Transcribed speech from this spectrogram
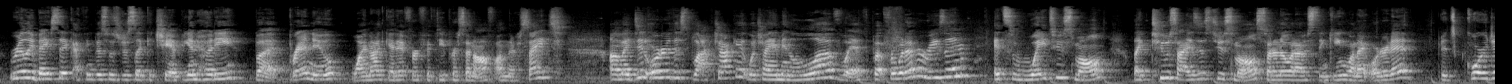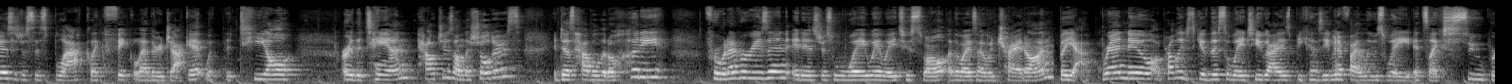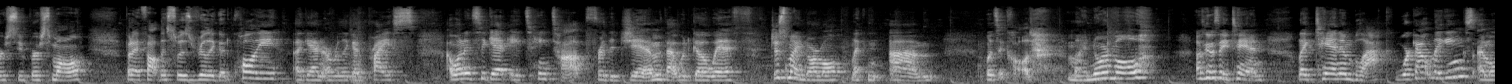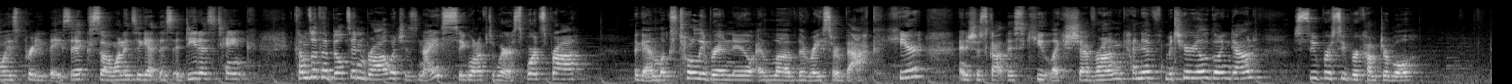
Really basic. I think this was just like a champion hoodie, but brand new. Why not get it for 50% off on their site? Um, I did order this black jacket, which I am in love with, but for whatever reason, it's way too small, like two sizes too small, so I don't know what I was thinking when I ordered it. But it's gorgeous. It's just this black like fake leather jacket with the teal or the tan pouches on the shoulders. It does have a little hoodie For whatever reason, it is just way, way, way too small. Otherwise, I would try it on. But yeah, brand new. I'll probably just give this away to you guys because even if I lose weight, it's like super, super small. But I thought this was really good quality. Again, a really good price. I wanted to get a tank top for the gym that would go with just my normal, like, um, what's it called? My normal, I was gonna say tan, like tan and black workout leggings. I'm always pretty basic, so I wanted to get this Adidas tank. It comes with a built-in bra, which is nice, so you won't have to wear a sports bra. Again, looks totally brand new. I love the racer back here. And it's just got this cute like chevron kind of material going down. Super, super comfortable.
